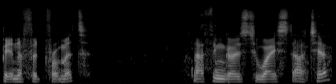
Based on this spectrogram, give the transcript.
benefit from it. Nothing goes to waste out here.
